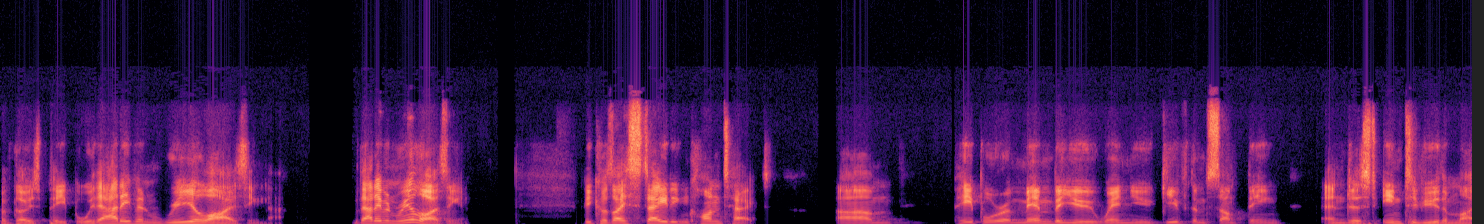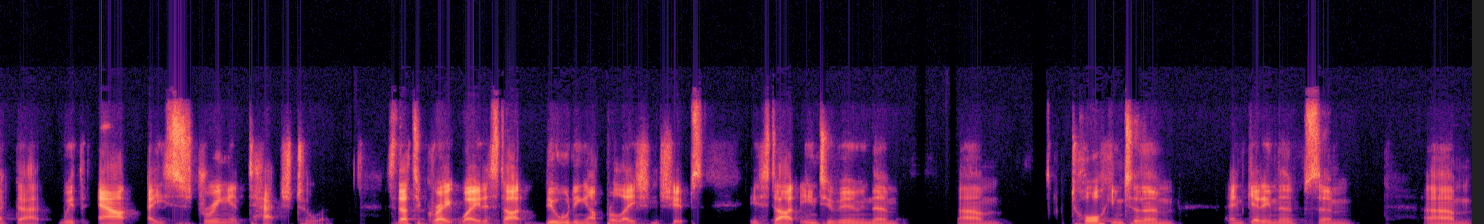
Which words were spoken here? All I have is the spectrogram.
of those people without even realizing that, without even realizing it, because I stayed in contact. Um, people remember you when you give them something and just interview them like that without a string attached to it. So that's a great way to start building up relationships. You start interviewing them, um, talking to them, and getting them some, um,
